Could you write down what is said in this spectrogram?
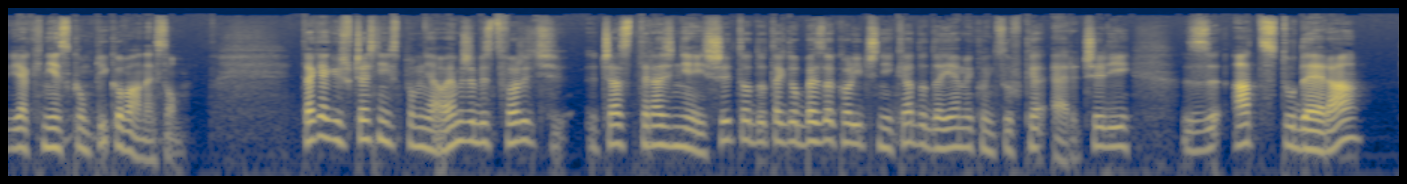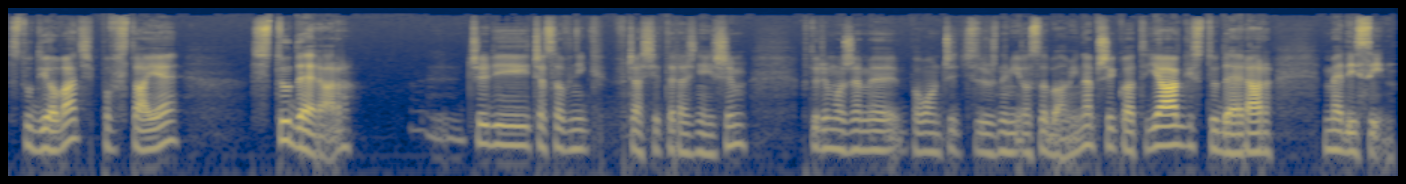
jak nieskomplikowane są. Tak jak już wcześniej wspomniałem, żeby stworzyć czas teraźniejszy, to do tego bezokolicznika dodajemy końcówkę r, czyli z ad studera, studiować, powstaje studerar, czyli czasownik w czasie teraźniejszym, który możemy połączyć z różnymi osobami. Na przykład jag studerar medicin.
